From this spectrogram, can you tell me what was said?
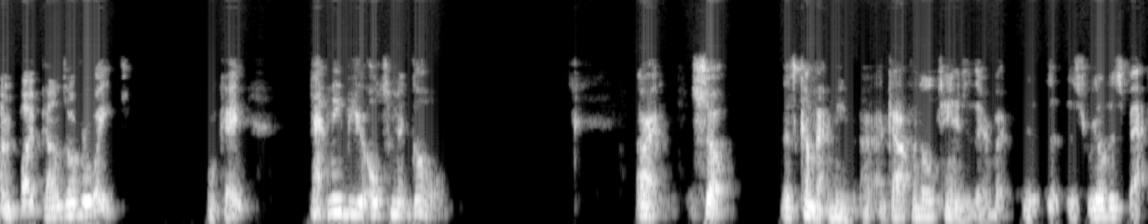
"I'm five pounds overweight." Okay, that may be your ultimate goal. All right, so let's come back. I mean, I got off on a little tangent there, but let's reel this back.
